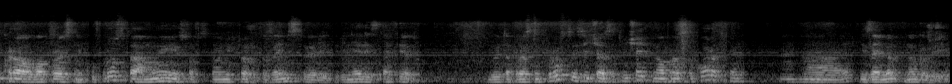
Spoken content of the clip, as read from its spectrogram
украл вопросник у Просто, а мы, собственно, у них тоже позаимствовали, переняли эстафету. Будет опросник просто сейчас отвечать на вопросы коротко. А, это не займет много времени.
